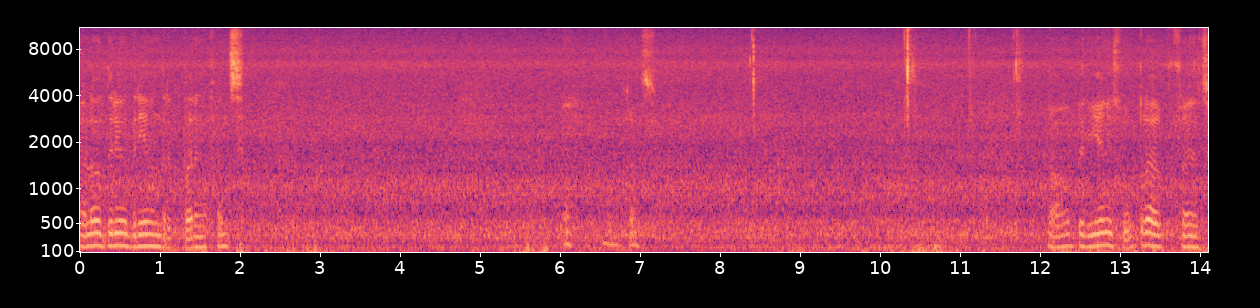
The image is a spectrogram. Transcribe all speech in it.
எவ்வளோ உதிரி உதிரியாக வந்திருக்கு பாருங்கள் ஃப்ரெண்ட்ஸ் ஆ பிரியாணி சூப்பராக இருக்குது ஃப்ரெண்ட்ஸ்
